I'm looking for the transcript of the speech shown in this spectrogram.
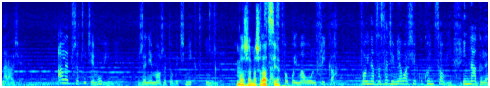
na razie. Ale przeczucie mówi mi, że nie może to być nikt inny. Może masz rację. Cesarstwo pojmało Ulfrika. Wojna w zasadzie miała się ku końcowi i nagle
